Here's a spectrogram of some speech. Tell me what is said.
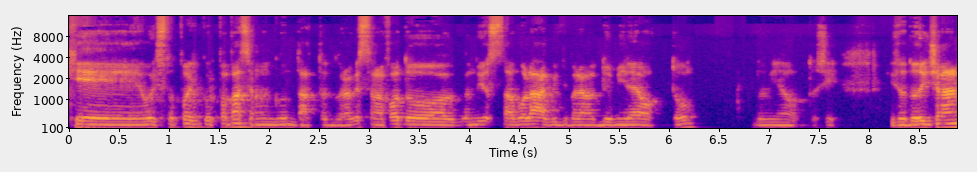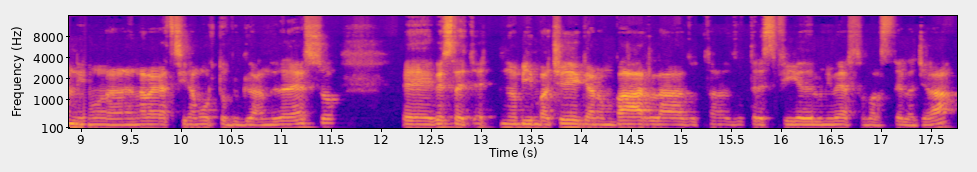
che ho visto poi col papà siamo in contatto ancora. Questa è una foto quando io stavo là, quindi parliamo del 2008, 2008 sì, sono 12 anni, una, una ragazzina molto più grande da adesso. Eh, questa è una bimba cieca, non parla, tutta, tutte le sfighe dell'universo, ma la stella ce l'ha.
